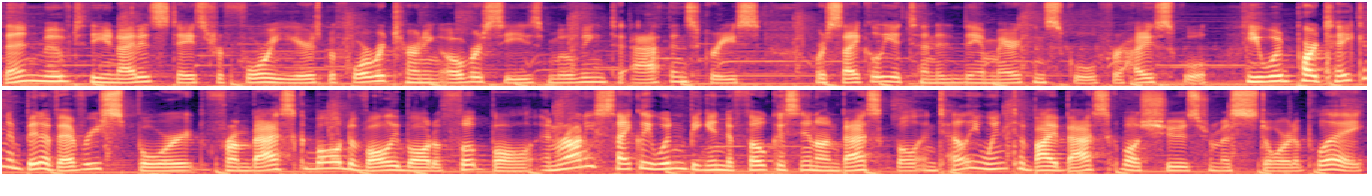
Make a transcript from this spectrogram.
then moved to the United States for four years before returning overseas, moving to Athens, Greece, where Seikaly attended the American School for High School. He would partake in a bit of every sport, from basketball to volleyball to football, and Rony Seikaly wouldn't begin to focus in on basketball until he went to buy basketball shoes from a store to play.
